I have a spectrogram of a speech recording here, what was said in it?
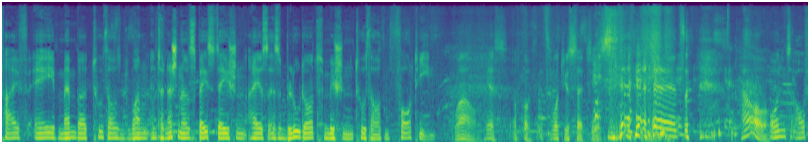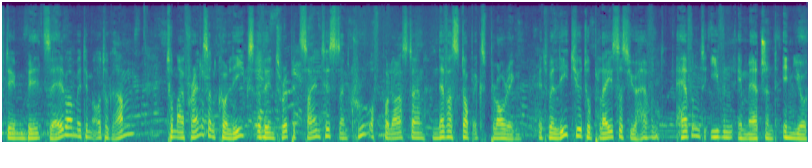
185A Member 2001 International Space Station ISS Blue Dot Mission 2014. Wow, yes, of course. It's what you said, yes. How? Und auf dem Bild selber mit dem Autogramm To my friends and colleagues, the intrepid scientists and crew of Polarstern, never stop exploring. It will lead you to places you haven't haven't even imagined in your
